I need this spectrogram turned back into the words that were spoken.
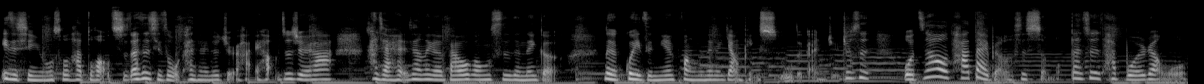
一直形容说它多好吃，但是其实我看起来就觉得还好，就觉得它看起来很像那个百货公司的那个那个柜子里面放的那个样品食物的感觉。就是我知道它代表的是什么，但是它不会让我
